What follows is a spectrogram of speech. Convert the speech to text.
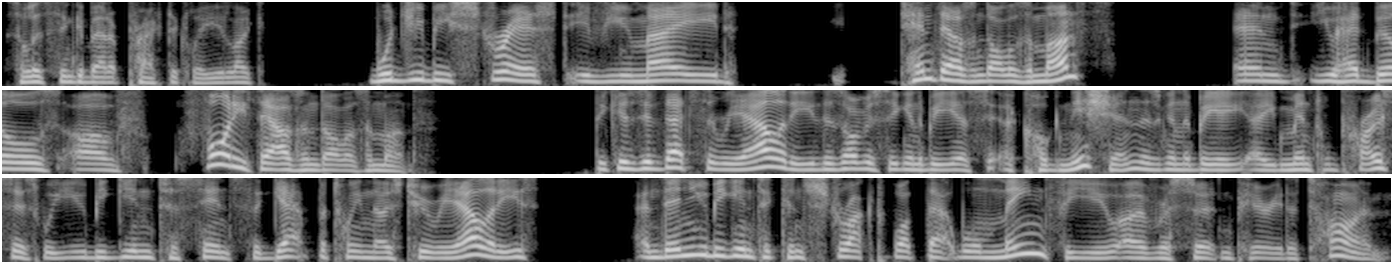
So let's think about it practically. Like, would you be stressed if you made $10,000 a month and you had bills of $40,000 a month? Because if that's the reality, there's obviously going to be a, a cognition, there's going to be a, a mental process where you begin to sense the gap between those two realities. And then you begin to construct what that will mean for you over a certain period of time.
